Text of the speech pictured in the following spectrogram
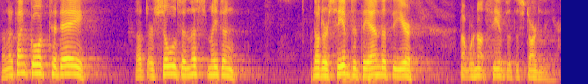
And I thank God today that there are souls in this meeting that are saved at the end of the year that were not saved at the start of the year.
